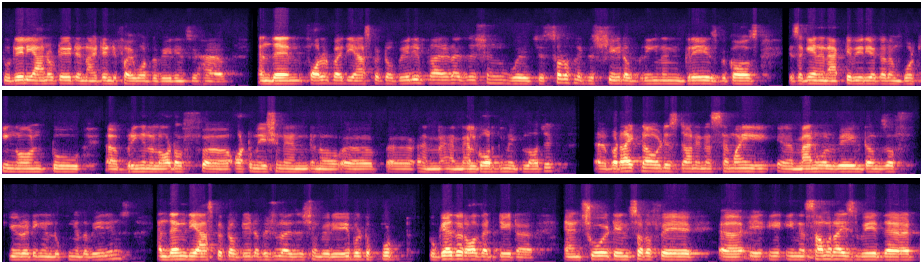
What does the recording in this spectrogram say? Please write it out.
to really annotate and identify what the variants you have and then followed by the aspect of variant prioritization, which is sort of like the shade of green and grays because it's again an active area that I'm working on to uh, bring in a lot of uh, automation and you know uh, uh and, and, algorithmic logic. But right now it is done in a semi-manual way in terms of curating and looking at the variants. And then the aspect of data visualization where you're able to put together all that data and show it in sort of a in a summarized way that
